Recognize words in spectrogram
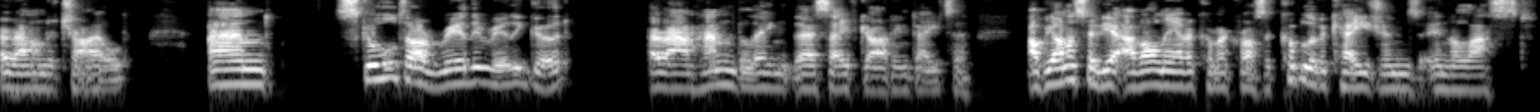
around a child. And schools are really, really good around handling their safeguarding data. I'll be honest with you, I've only ever come across a couple of occasions in the last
